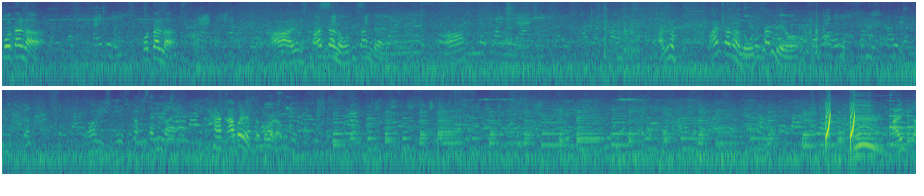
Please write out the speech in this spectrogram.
4달러 thay vì 4달러 아 이거 4달러 너무 비싼데? 아. 아줌마 5달러 너무 비싼데요? 하나 까버렸어 먹으라고 음 맛있다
